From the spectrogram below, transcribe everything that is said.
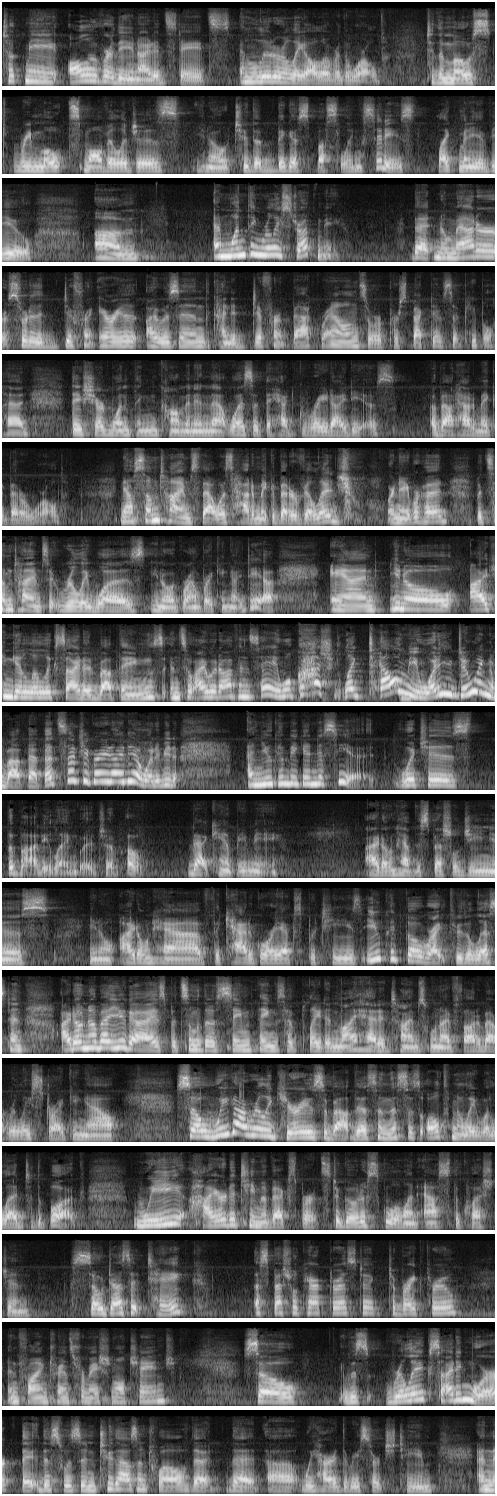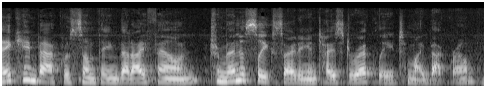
took me all over the United States and literally all over the world to the most remote small villages, you know, to the biggest bustling cities, like many of you. Um, and one thing really struck me that no matter sort of the different area I was in, the kind of different backgrounds or perspectives that people had, they shared one thing in common, and that was that they had great ideas about how to make a better world. Now, sometimes that was how to make a better village or neighborhood, but sometimes it really was, you know, a groundbreaking idea. And, you know, I can get a little excited about things. And so I would often say, well, gosh, like, tell me, what are you doing about that? That's such a great idea. What have you done? And you can begin to see it, which is the body language of, oh, that can't be me. I don't have the special genius you know, I don't have the category expertise. You could go right through the list. And I don't know about you guys, but some of those same things have played in my head at mm-hmm. times when I've thought about really striking out. So we got really curious about this, and this is ultimately what led to the book. We hired a team of experts to go to school and ask the question so, does it take a special characteristic to break through and find transformational change? So, it was really exciting work. They, this was in 2012 that, that uh, we hired the research team, and they came back with something that I found tremendously exciting and ties directly to my background,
